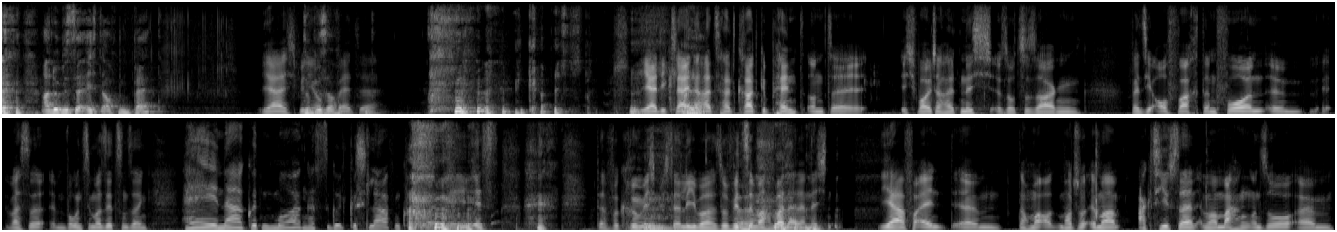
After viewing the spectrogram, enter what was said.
ah, du bist ja echt auf dem Bett? Ja, ich bin hier auf dem Bett, ja. ja, die Kleine ja. hat halt gerade gepennt und äh, ich wollte halt nicht sozusagen, wenn sie aufwacht, dann vorn ähm, weißt du, im Wohnzimmer sitzen und sagen, hey, na, guten Morgen, hast du gut geschlafen? Guck mal, wer hier ist. dann verkrümme ich mich da lieber. So viel Zimmer haben wir leider nicht. Ja, vor allem ähm, nochmal Motto, immer aktiv sein, immer machen und so. Ähm,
